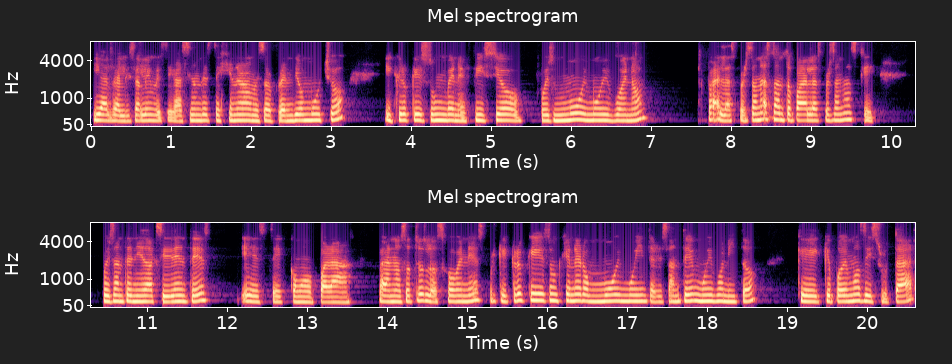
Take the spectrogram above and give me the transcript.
y al realizar la investigación de este género me sorprendió mucho y creo que es un beneficio pues muy muy bueno para las personas, tanto para las personas que pues han tenido accidentes este como para para nosotros los jóvenes, porque creo que es un género muy, muy interesante, muy bonito, que, que podemos disfrutar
